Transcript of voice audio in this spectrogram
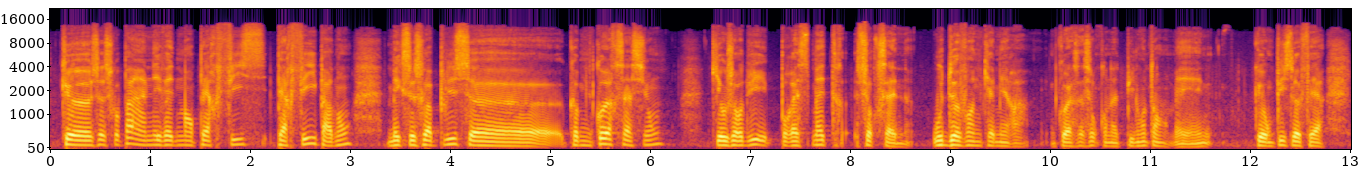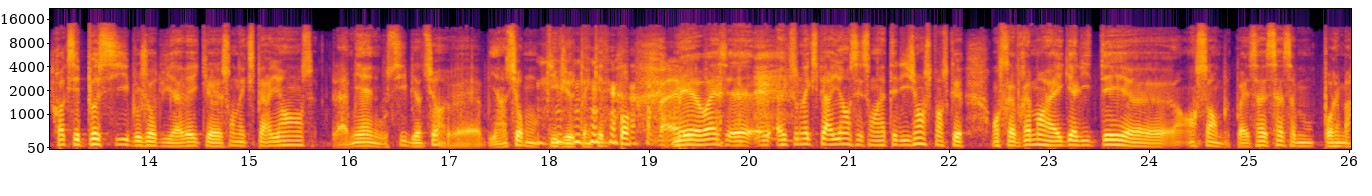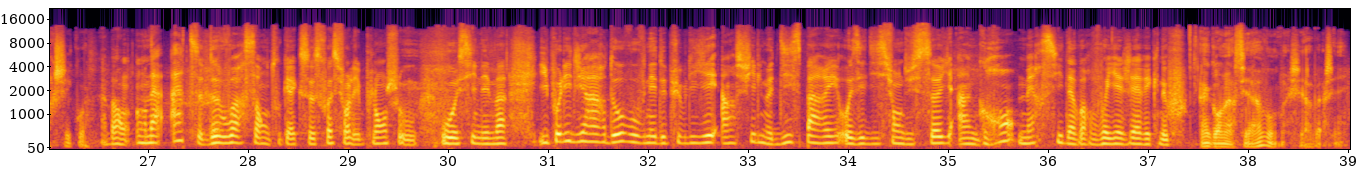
que ce soit pas un événement père-fille, pardon, mais que ce soit plus euh, comme une conversation qui aujourd'hui pourrait se mettre sur scène ou devant une caméra. Une conversation qu'on a depuis longtemps, mais qu'on puisse le faire. Je crois que c'est possible aujourd'hui avec euh, son expérience, la mienne aussi, bien sûr, euh, bien sûr, mon petit vieux, t'inquiète pas. Bah, Mais ouais, euh, avec son expérience et son intelligence, je pense que on serait vraiment à égalité euh, ensemble. Quoi. Ça, ça, ça pourrait marcher, quoi. Ah bah, on on a hâte de voir ça, en tout cas, que ce soit sur les planches ou, ou au cinéma. Hippolyte Girardot, vous venez de publier un film Disparaît aux éditions du Seuil. Un grand merci d'avoir voyagé avec nous. Un grand merci à vous, ma chère Virginie.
